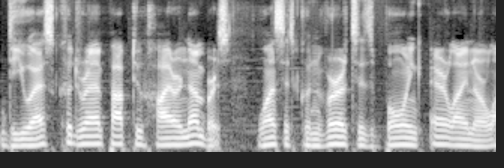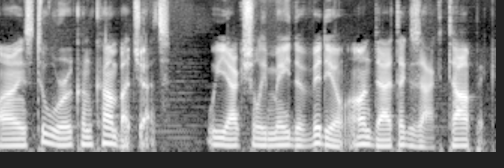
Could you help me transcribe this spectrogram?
The US could ramp up to higher numbers once it converts its Boeing airliner lines to work on combat jets. We actually made a video on that exact topic.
